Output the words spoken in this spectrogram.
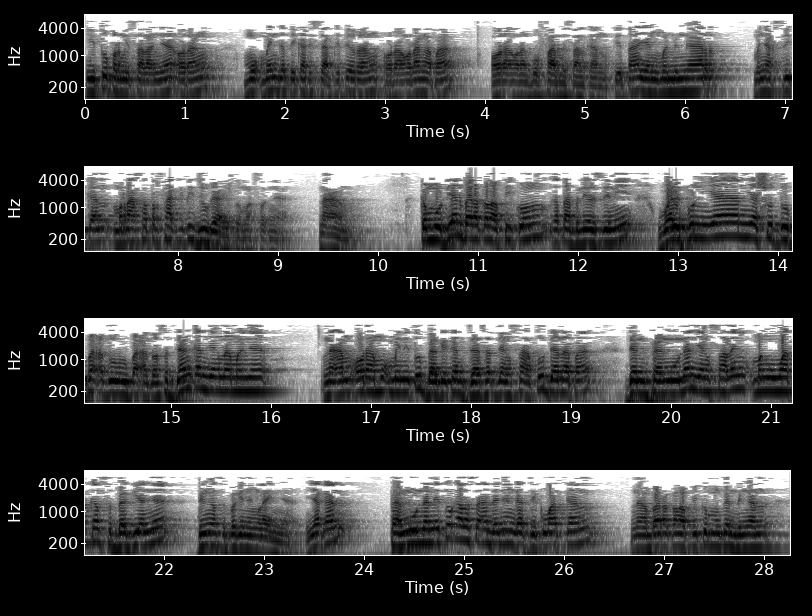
Itu permisalannya orang mukmin ketika disakiti orang orang-orang apa? Orang-orang kufar misalkan. Kita yang mendengar, menyaksikan, merasa tersakiti juga itu maksudnya. Nah, kemudian barakallahu fikum kata beliau di sini, wal bunyan yashuddu ba'duhu ba'dha. Sedangkan yang namanya Naam orang mukmin itu bagaikan jasad yang satu dan apa? Dan bangunan yang saling menguatkan sebagiannya dengan sebagian yang lainnya. Ya kan? Bangunan itu kalau seandainya enggak dikuatkan, nah barakallahu fikum mungkin dengan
